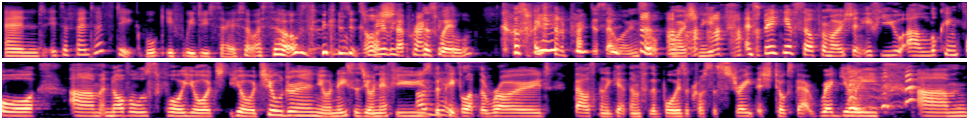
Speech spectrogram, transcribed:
And it's a fantastic book if we do say so ourselves because Oh, it's gosh, really that- because we're- practical. because we're going to practice our own self promotion here. And speaking of self promotion, if you are looking for um, novels for your your children, your nieces, your nephews, Oh, the people up the road, Val's going to get them for the boys across the street that she talks about regularly. um,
